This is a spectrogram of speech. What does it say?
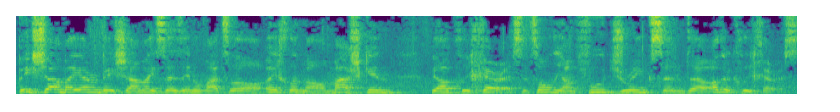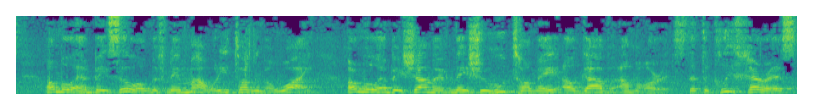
Beis Shammai, Aaron Beis Shammai says inu matzel al eichlim al mashkin v'al kli cheres. It's only on food, drinks, and uh, other kli cheres. Amalahem Beis Hillel mifnei ma. What are you talking about? Why? Amulhem Beis Shammai Shuhu al gav Amares. That the kli cheres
